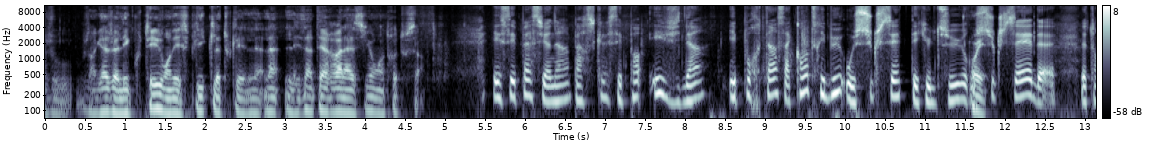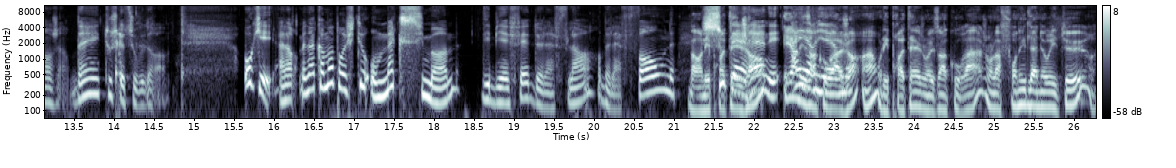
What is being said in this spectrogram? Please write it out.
je vous engage à l'écouter, où on explique toutes les, les interrelations entre tout ça. Et c'est passionnant parce que c'est pas évident et pourtant, ça contribue au succès de tes cultures, au succès de, ton jardin, tout ce que tu voudras. OK, alors maintenant, comment profiter au maximum des bienfaits de la flore, de la faune, Ben, en les protégeant et, en les encourageant. hein, on les protège, on les encourage, on leur fournit de la nourriture,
